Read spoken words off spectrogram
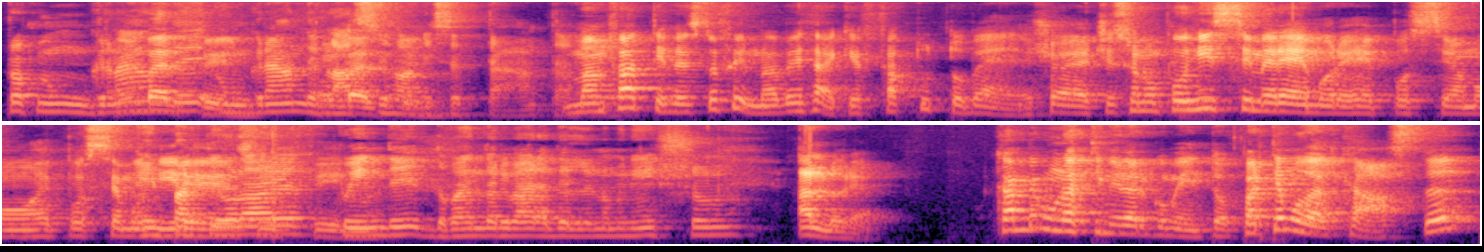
proprio un grande, film, un grande un classico anni 70. Ma infatti questo film la verità è che fa tutto bene, cioè ci sono pochissime remore che possiamo, che possiamo e in dire sul particolare, film. quindi, dovendo arrivare a delle nomination, Allora, cambiamo un attimino l'argomento. Partiamo dal cast.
